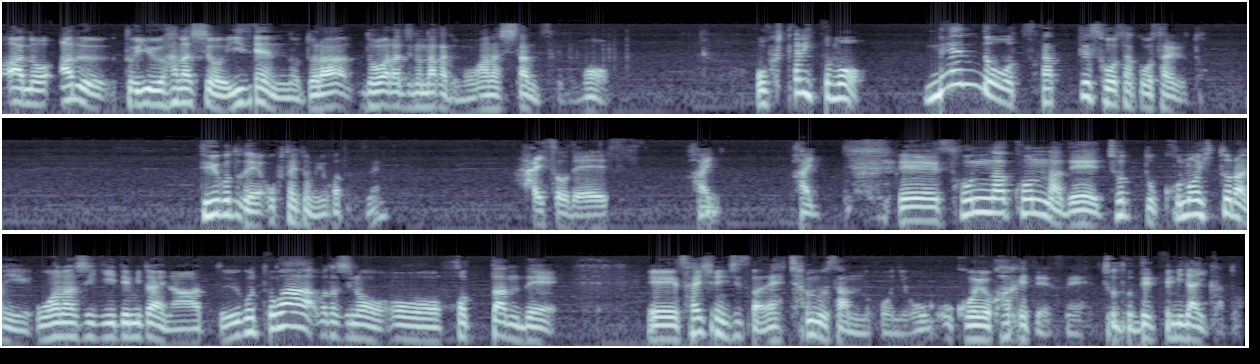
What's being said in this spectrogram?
あの、あるという話を以前のドラ、ドアラジの中でもお話ししたんですけども、お二人とも粘土を使って創作をされると。ということで、お二人ともよかったですね。はい、そうです。はい。はい。えー、そんなこんなで、ちょっとこの人らにお話聞いてみたいな、ということが、私のお発端で、えー、最初に実はね、チャムさんの方におお声をかけてですね、ちょっと出てみないかと、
